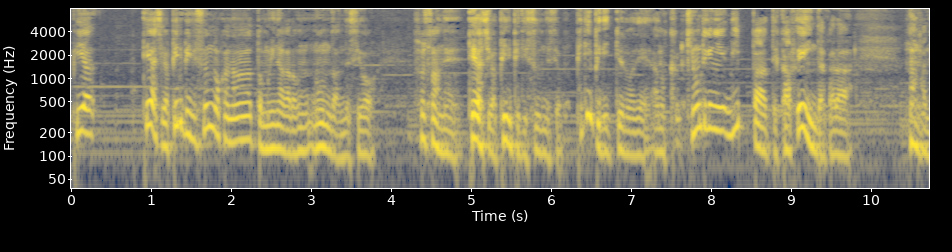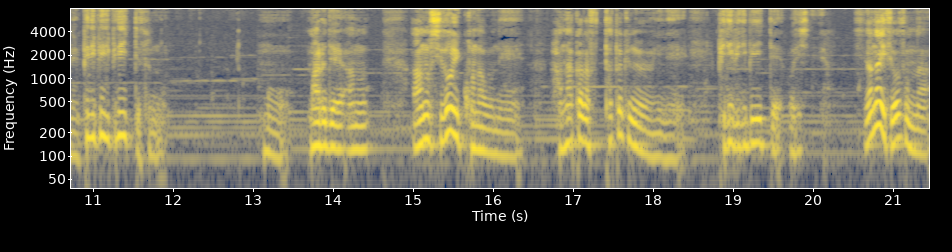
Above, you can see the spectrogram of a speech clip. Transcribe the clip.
ピア、手足がピリピリするのかなと思いながら飲んだんですよ。そしたらね、手足がピリピリするんですよ。ピリピリっていうのはね、あの、基本的にリッパーってカフェインだから、なんかね、ピリピリピリってするの。もう、まるであの、あの白い粉をね、鼻から吸った時のようにね、ピリピリピリって、知らないですよ、そんな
